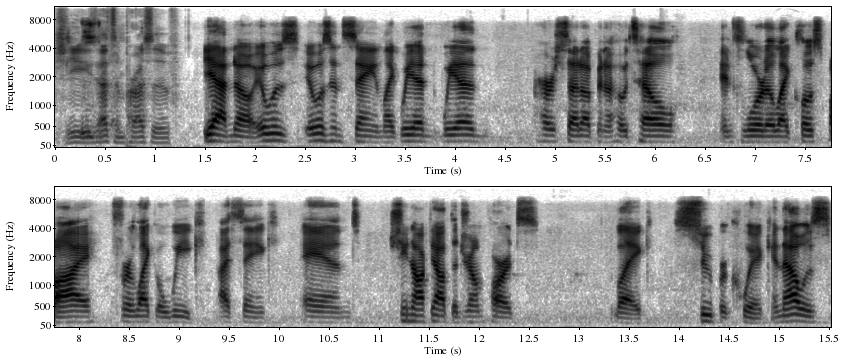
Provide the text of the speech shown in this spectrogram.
Jeez, that's impressive. Yeah no it was it was insane. Like we had we had her set up in a hotel in florida like close by for like a week i think. And she knocked out the drum parts like super quick. And that was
